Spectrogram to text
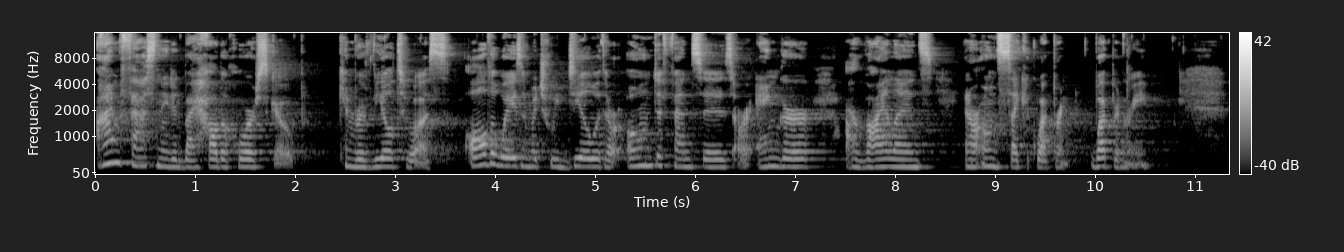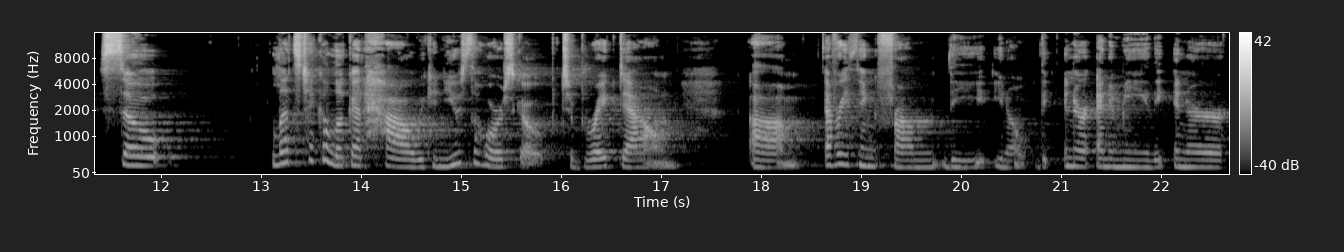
I'm fascinated by how the horoscope can reveal to us all the ways in which we deal with our own defenses, our anger, our violence, and our own psychic weapon, weaponry. So let's take a look at how we can use the horoscope to break down um, everything from the you know the inner enemy, the inner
